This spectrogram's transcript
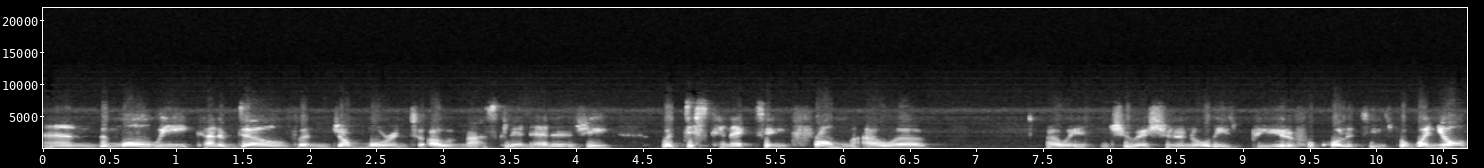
and the more we kind of delve and jump more into our masculine energy we're disconnecting from our our intuition and all these beautiful qualities. But when you're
